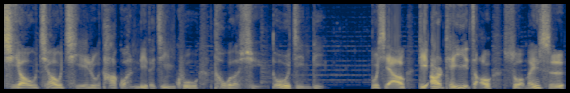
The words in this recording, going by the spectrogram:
悄悄潜入他管理的金库，偷了许多金币。不想第二天一早锁门时，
